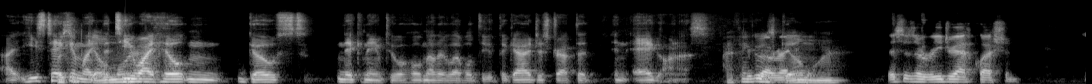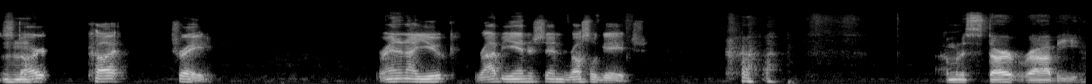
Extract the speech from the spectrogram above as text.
I, he's taken like Gilmore? the T.Y. Hilton ghost nickname to a whole nother level, dude. The guy just dropped a, an egg on us. I think it was right. Gilmore. This is a redraft question. Mm-hmm. Start, cut, trade. Brandon Aiyuk, Robbie Anderson, Russell Gage. I'm gonna start Robbie.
